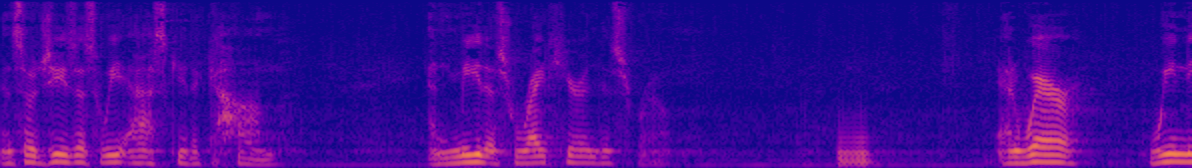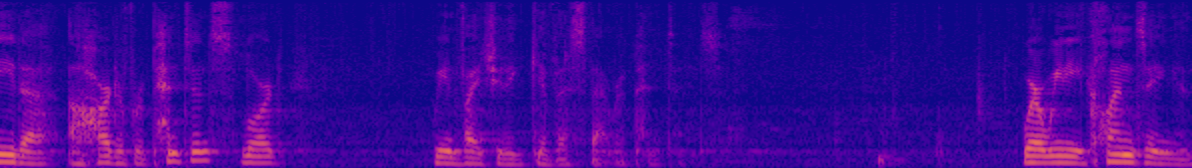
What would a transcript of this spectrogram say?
And so, Jesus, we ask you to come and meet us right here in this room. And where we need a, a heart of repentance, Lord, we invite you to give us that repentance. Where we need cleansing and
